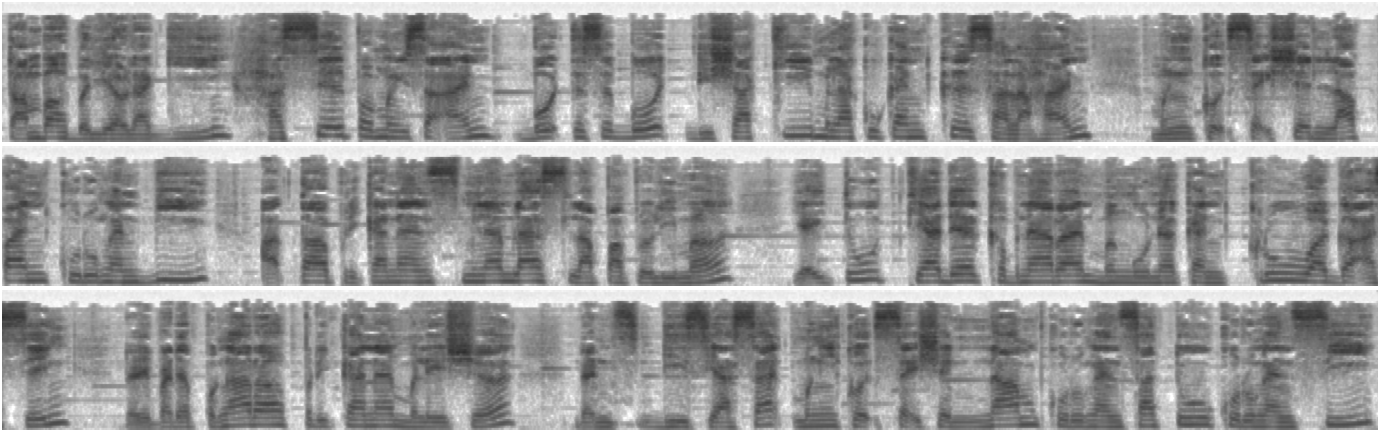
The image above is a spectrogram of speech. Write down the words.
Tambah beliau lagi, hasil pemeriksaan bot tersebut disyaki melakukan kesalahan mengikut Seksyen 8 Kurungan B Akta Perikanan 1985 iaitu tiada kebenaran menggunakan kru warga asing daripada Pengarah Perikanan Malaysia dan disiasat mengikut Seksyen 6 Kurungan 1 Kurungan C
